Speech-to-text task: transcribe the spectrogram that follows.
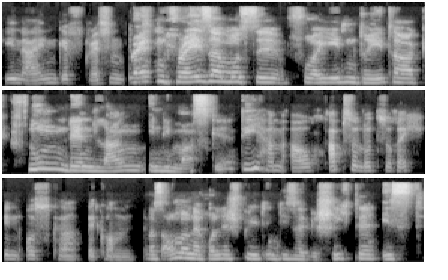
hineingefressen. Brandon Fraser musste vor jedem Drehtag stundenlang in die Maske. Die haben auch absolut zu Recht den Oscar bekommen. Was auch noch eine Rolle spielt in dieser Geschichte, ist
